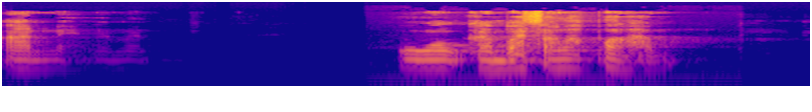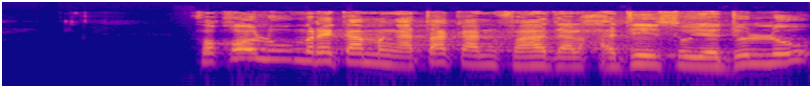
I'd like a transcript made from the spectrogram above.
Aneh. Gampang salah paham. Fakalu mereka mengatakan fahadal hadisu yadullu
